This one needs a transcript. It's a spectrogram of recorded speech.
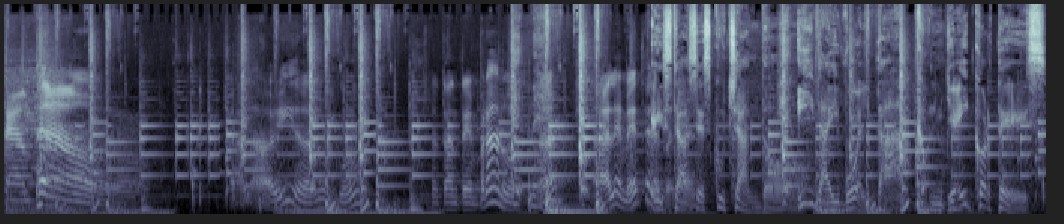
Pam, pam. La vida. Tan temprano. ¿ah? Dale, métele. pues, Estás escuchando Ida y Vuelta con Jay Cortés.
